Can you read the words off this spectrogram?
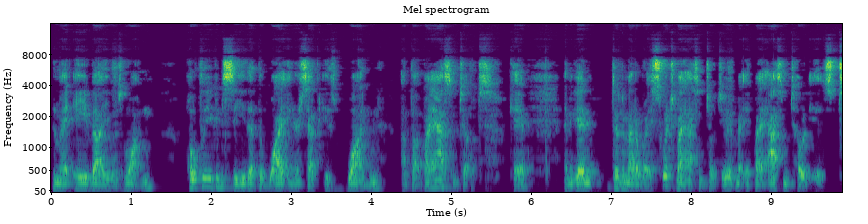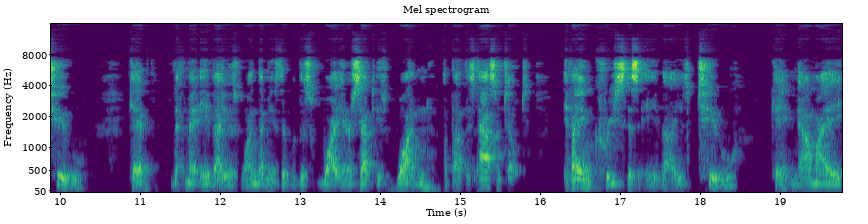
and my A value is one, hopefully you can see that the y-intercept is one above my asymptote. Okay, and again, doesn't matter what I switch my asymptote to. If my, if my asymptote is two, okay, my a value is one. That means that this y-intercept is one above this asymptote. If I increase this a value to two, okay, now my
